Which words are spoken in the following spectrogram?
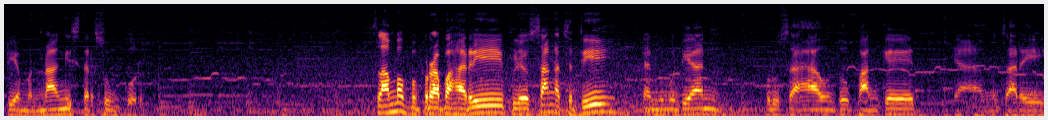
dia menangis tersungkur. Selama beberapa hari beliau sangat sedih dan kemudian berusaha untuk bangkit, ya mencari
